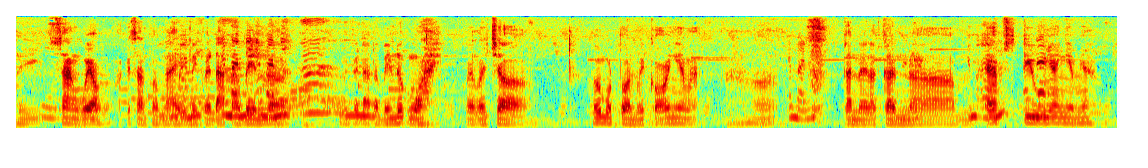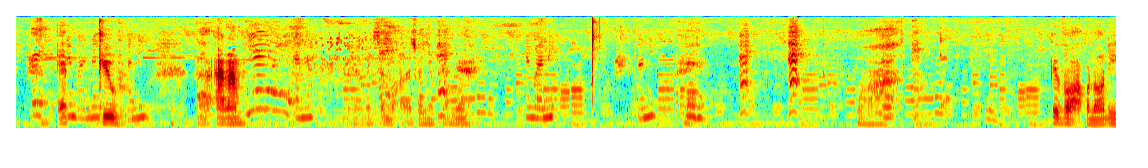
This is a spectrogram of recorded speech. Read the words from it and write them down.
Đấy, sang well và cái sản phẩm này mình phải đặt ở bên uh, mình phải đặt ở bên nước ngoài. Phải phải chờ hơn một tuần mới có anh em ạ. Cần này là cần uh, FQ nha anh em nha. Cần FQ uh, A5 Để mình sẽ mở ra cho anh em xem nha. Wow. Cái vỏ của nó thì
